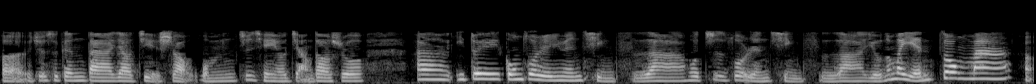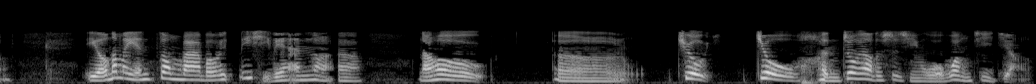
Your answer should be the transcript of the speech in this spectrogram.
呃，就是跟大家要介绍，我们之前有讲到说啊，一堆工作人员请辞啊，或制作人请辞啊，有那么严重吗？啊，有那么严重吧？不会利息变安娜啊。然后，嗯、呃，就就很重要的事情我忘记讲，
